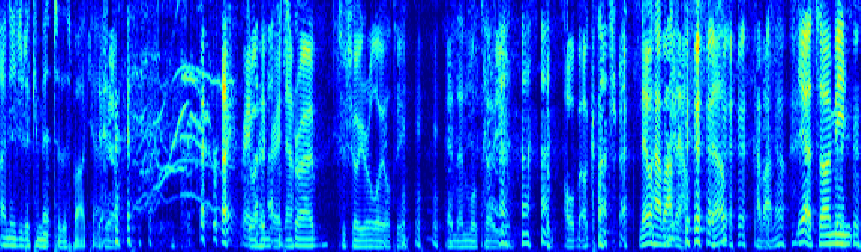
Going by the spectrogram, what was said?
I need you to commit to this podcast. Yeah, right, right, go ahead and right now. subscribe to show your loyalty, and then we'll tell you all about contracts. No, how about now? No, how about now? Yeah, so I mean,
